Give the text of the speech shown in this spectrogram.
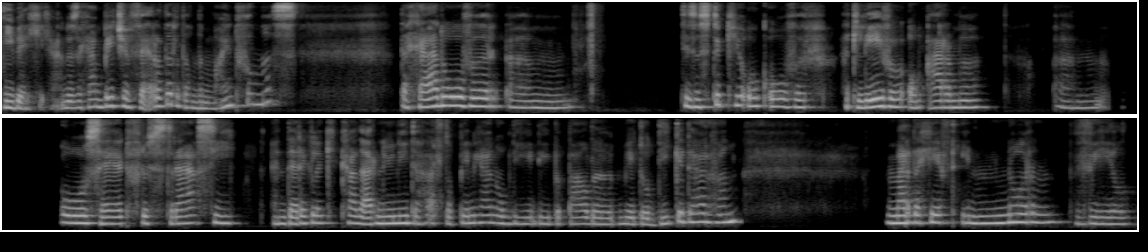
die weg gegaan. Dus dat gaat een beetje verder dan de mindfulness. Dat gaat over, um, het is een stukje ook over het leven omarmen, um, boosheid, frustratie, en dergelijke. Ik ga daar nu niet te hard op ingaan, op die, die bepaalde methodieken daarvan. Maar dat geeft enorm veel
